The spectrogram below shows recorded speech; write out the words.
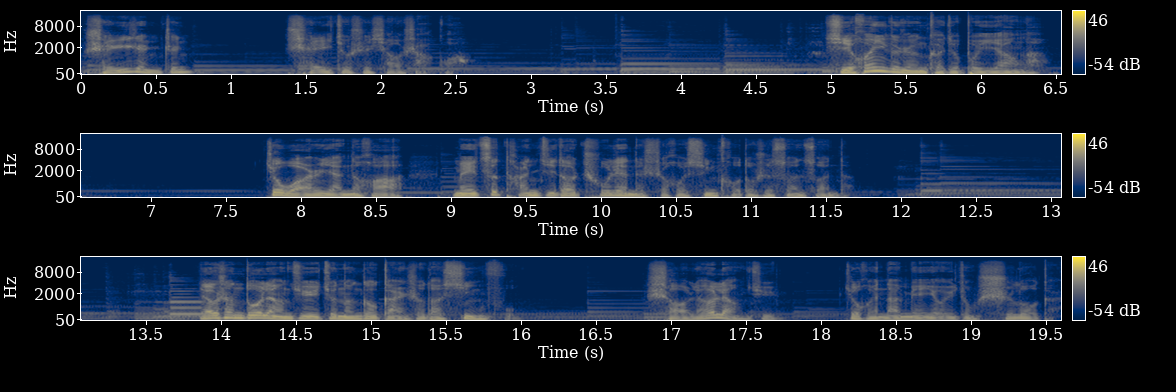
谁认真，谁就是小傻瓜。喜欢一个人可就不一样了。就我而言的话，每次谈及到初恋的时候，心口都是酸酸的。聊上多两句就能够感受到幸福，少聊两句就会难免有一种失落感。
